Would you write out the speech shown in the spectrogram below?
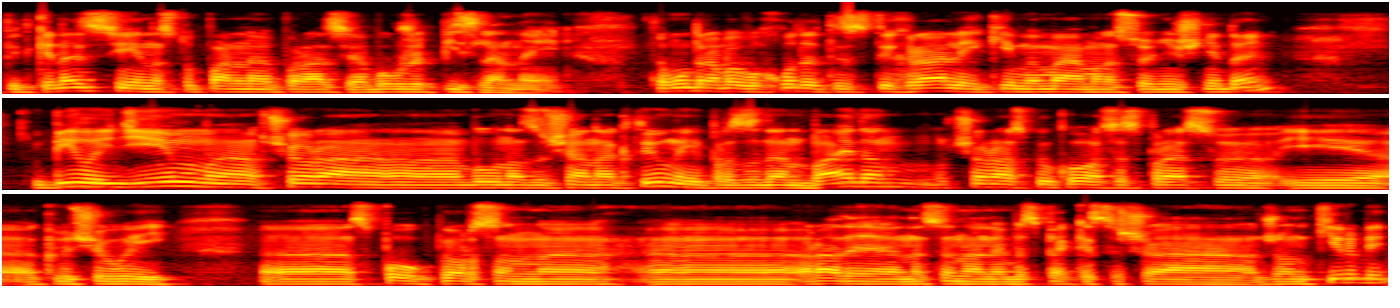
під кінець цієї наступальної операції, або вже після неї. Тому треба виходити з тих реалій, які ми маємо на сьогоднішній день. Білий дім е, вчора е, був надзвичайно активний. І президент Байден вчора спілкувався з пресою, і е, ключовий споукперсон Ради національної безпеки США Джон Кірбі.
